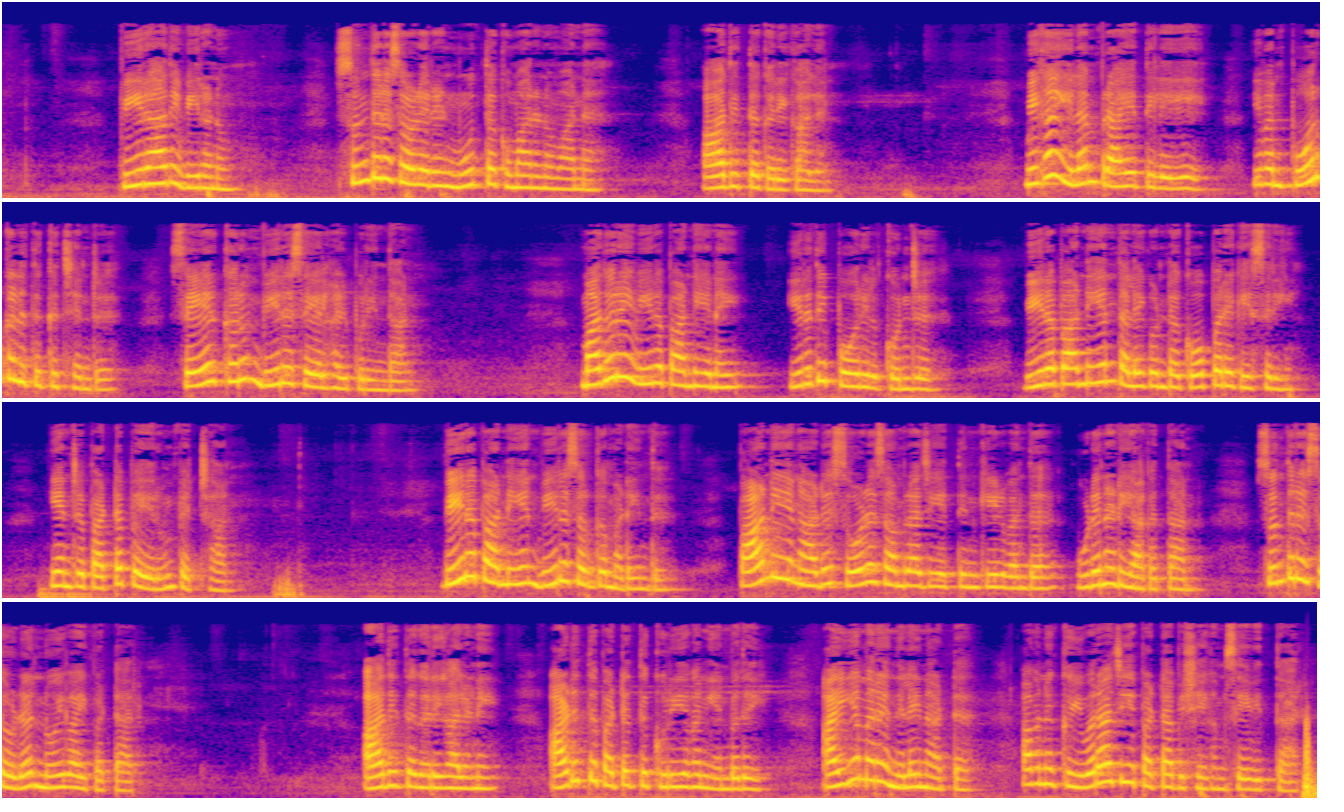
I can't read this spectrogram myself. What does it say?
வீராதி வீரனும் சுந்தர சோழரின் மூத்த குமாரனுமான ஆதித்த கரிகாலன். மிக இளம் பிராயத்திலேயே இவன் போர்க்களத்துக்கு சென்று செயற்கரும் வீர செயல்கள் புரிந்தான். மதுரை வீரபாண்டியனை இறுதிப் போரில் கொன்று வீரபாண்டியன் தலை கொண்ட கோப்பரகேசரி என்று பட்டப்பெயரும் பெற்றான். வீரபாண்டியன் வீர சொர்க்கம் அடைந்து பாண்டிய நாடு சோழ சாம்ராஜ்யத்தின் கீழ் வந்த உடனடியாகத்தான் சுந்தர சோழர் நோய்வாய்ப்பட்டார். ஆதித்த கரிகாலனே அடுத்த பட்டத்துக்குரியவன் என்பதை ஐயமர நிலைநாட்ட அவனுக்கு யுவராஜ்ய பட்டாபிஷேகம் சேவித்தார்.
